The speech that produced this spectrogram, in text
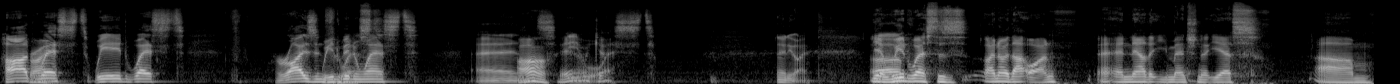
Hard Right. West, Weird West, Horizon Weird Forbidden West. West, and Oh, yeah, Evil okay. West. Anyway, Yeah, uh, Weird West is. I know that one, and now that you mention it, yes, um,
